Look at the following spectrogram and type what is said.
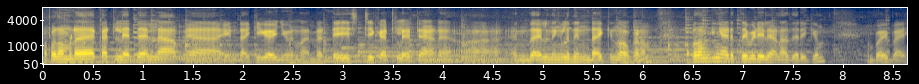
അപ്പോൾ നമ്മുടെ കട്ട്ലേറ്റ് എല്ലാം ഉണ്ടാക്കി കഴിഞ്ഞു. നല്ല ടേസ്റ്റി കട്ട്ലേറ്റ് ആണ്. എന്തായാലും എന്തായാലും നിങ്ങളിത് ഉണ്ടാക്കി നോക്കണം. അപ്പോൾ നമുക്കിനി അടുത്ത വീഡിയോയിലാണ് അതായിരിക്കും ബൈ ബൈ.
